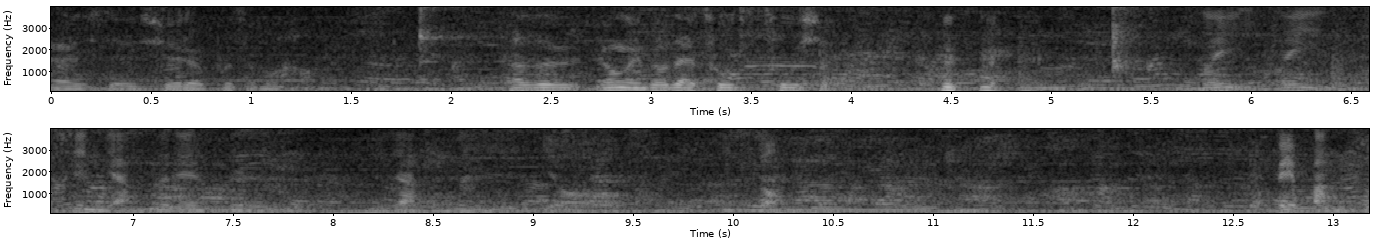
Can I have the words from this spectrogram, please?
呃学学的不怎么好，他是永远都在初初学。所以，所以信仰这件事让你有一种有被帮助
